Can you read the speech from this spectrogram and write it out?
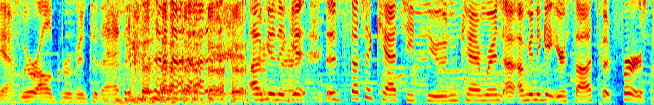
Yeah, we were all grooving to that. I'm gonna get it's such a catchy tune, Camryn. I'm gonna get your thoughts, but first,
